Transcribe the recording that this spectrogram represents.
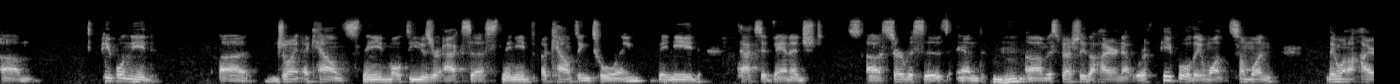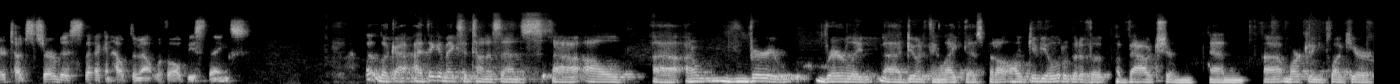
Um, people need uh, joint accounts. They need multi-user access. They need accounting tooling. They need tax-advantaged uh, services, and mm-hmm. um, especially the higher net worth people, they want someone, they want a higher touch service that can help them out with all these things. Look, I, I, think it makes a ton of sense. Uh, I'll uh, I don't very rarely uh, do anything like this, but I'll, I'll, give you a little bit of a, a vouch and and uh, marketing plug here.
